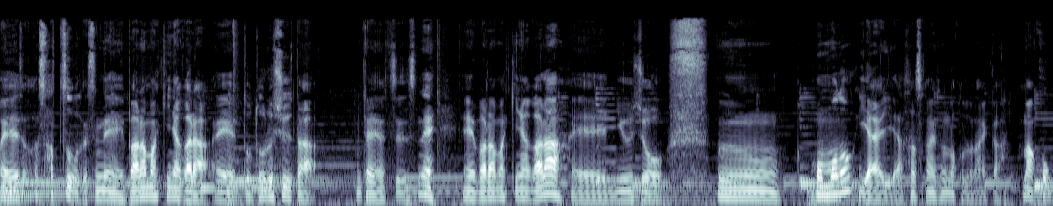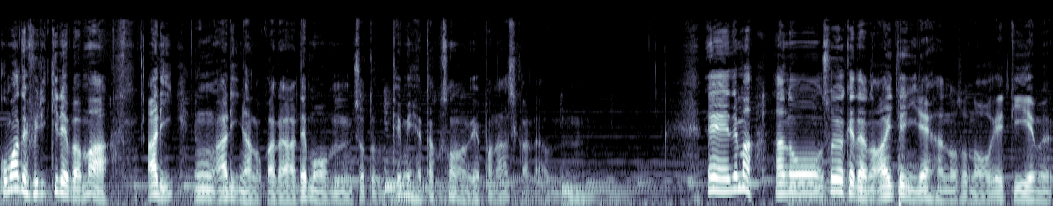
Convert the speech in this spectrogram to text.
えー、札をですね、ばらまきながら、えー、とドルシューター、みたいなやつですね、えー、ばらまきながら、えー、入場。うーん、本物？いやいや、さすがにそんなことないか。まあ、ここまで振り切れば、まあ、あり？うん、ありなのかな。でも、うん、ちょっと受け身下手くそなんで、やっぱなしかな。うんえー、で、まあ、あのー、そういうわけで、あの、相手にね、あの、その ATM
